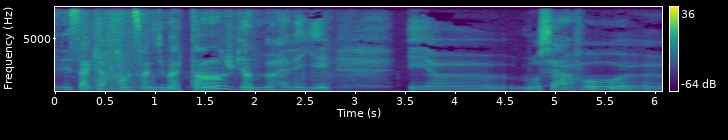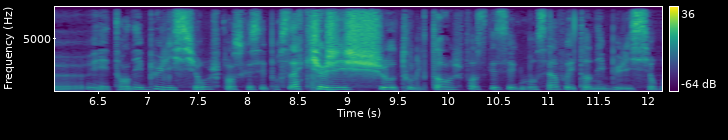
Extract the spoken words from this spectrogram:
Il est 5h35 du matin, je viens de me réveiller et euh, mon cerveau euh, est en ébullition. Je pense que c'est pour ça que j'ai chaud tout le temps. Je pense que c'est que mon cerveau est en ébullition.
